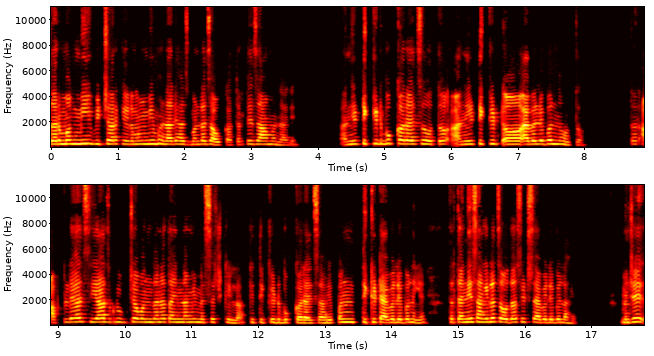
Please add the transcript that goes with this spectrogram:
तर मग मी विचार केला. मग मी म्हणाले हसबंडला जाऊ का? तर ते जा म्हणाले. आणि तिकीट बुक करायचं होतं आणि तिकीट अवेलेबल नव्हतं. तर आपल्याच याच ग्रुपच्या वंदना ताईंना मी मेसेज केला की तिकीट बुक करायचं आहे पण तिकीट अवेलेबल नाहीये. तर त्यांनी सांगितलं चौदा सीट्स अवेलेबल आहे म्हणजे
